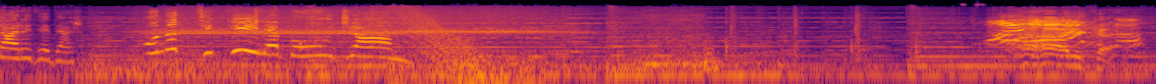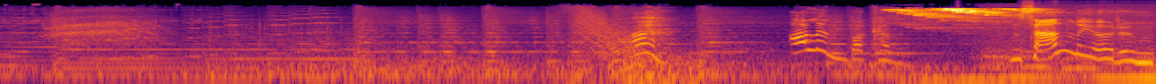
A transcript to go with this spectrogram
Cesaret eder? Onu tipiyle boğacağım. Harika. Ah, alın bakalım. Sanmıyorum.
